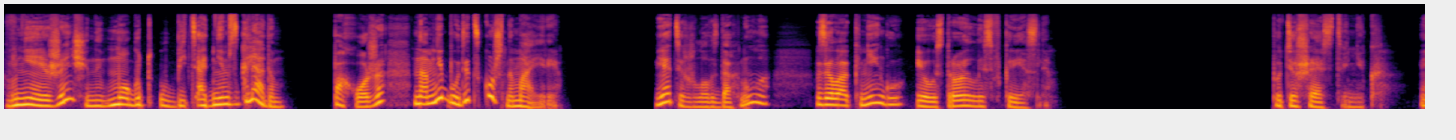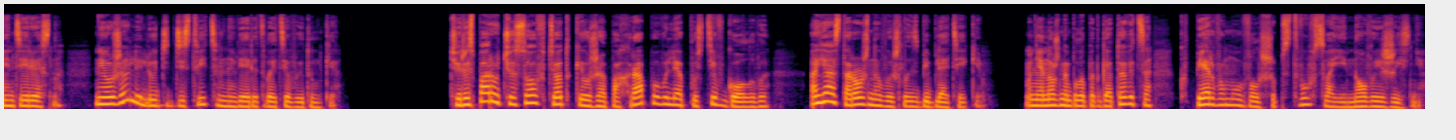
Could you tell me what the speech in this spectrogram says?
в ней женщины могут убить одним взглядом. Похоже, нам не будет скучно, Майри. Я тяжело вздохнула, взяла книгу и устроилась в кресле. Путешественник. Интересно, неужели люди действительно верят в эти выдумки? Через пару часов тетки уже похрапывали, опустив головы, а я осторожно вышла из библиотеки. Мне нужно было подготовиться к первому волшебству в своей новой жизни.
